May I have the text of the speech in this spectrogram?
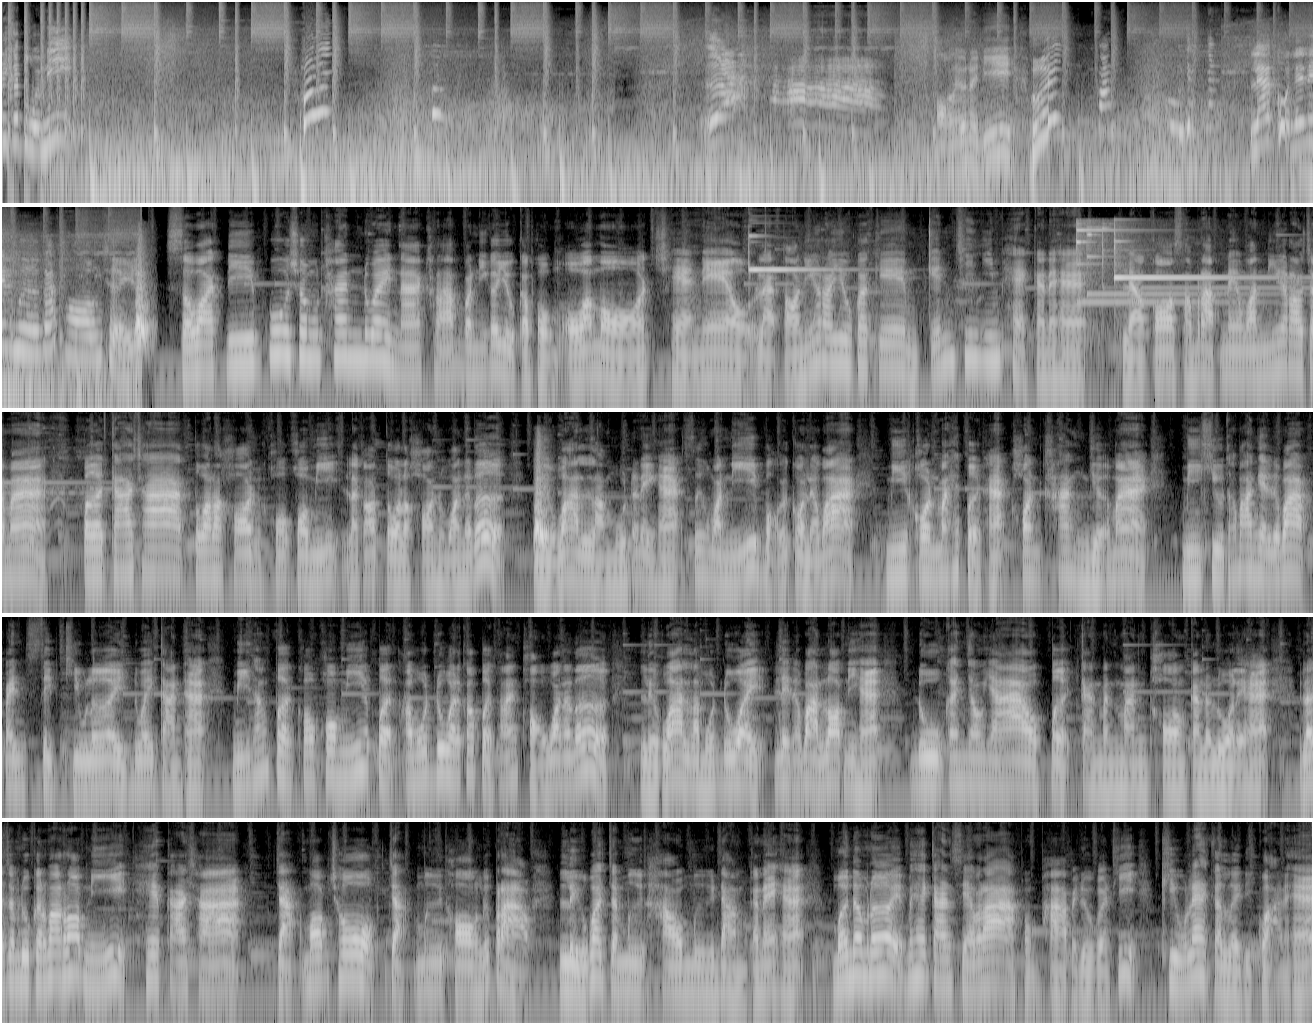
ฮ้ยกระตุกแบบนี้เฮ้ยเอ้อออกเร็วหน่อยดี เฮ้ยฟังแล้วกดเล่นในมือก็ทองเฉยเลยสวัสดีผู้ชมทุกท่านด้วยนะครับ วันนี้ก็อยู่กับผมโอวาหมอแชนแนลและตอนนี้เราอยู่กับเกม Genshin Impact กันนะฮะ แล้วก็สำหรับในวันนี้เราจะมาเปิดกาชาตัวละครโคโคมิ แล้วก็ตัวละครวันเดอร์หรือว่าลามุดนั่นเองฮะ ซึ่งวันนี้บอกไว้ก่อนเลยว่า มีคนมาให้เปิดฮะค่อนข้างเยอะมาก มีคิวทั้งบ้านเนี่ยเรียกว่าเป็น 10 คิวเลยด้วยกันฮะ มีทั้งเปิดโคโคมิเปิดอาวุธด้วย แล้วก็เปิดทางด้านของวันเดอร์หรือว่าละมุดด้วย เรียกได้ว่ารอบนี้ฮะ ดูกันยาวๆ เปิดกันมันๆ ทองกันรัวๆเลยฮะ แล้วจะมาดูกันว่ารอบนี้เทพกาชาจะมอบโชคจะมือทองหรือเปล่า หรือว่าจะมือเทามือดำกันแน่ฮะเหมือนเดิมเลยไม่ให้การเสียเวลาผมพาไปดูกันที่คิวแรกกันเลยดีกว่านะฮะ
